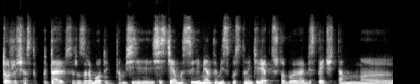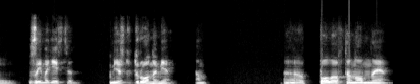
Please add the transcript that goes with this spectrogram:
тоже сейчас пытаются разработать там, системы с элементами искусственного интеллекта, чтобы обеспечить там, взаимодействие между дронами, полуавтономные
